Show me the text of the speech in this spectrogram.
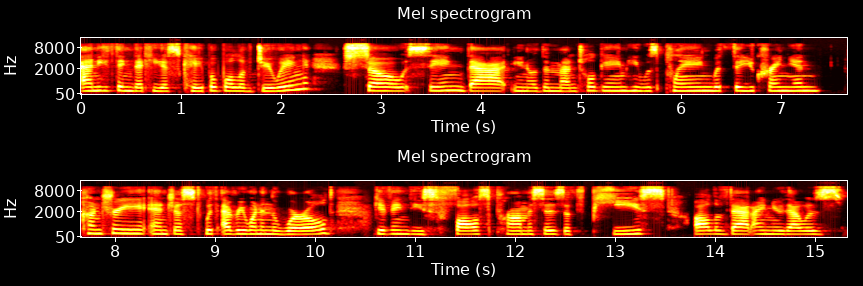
anything that he is capable of doing. So seeing that, you know, the mental game he was playing with the Ukrainian country and just with everyone in the world, giving these false promises of peace, all of that, I knew that was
